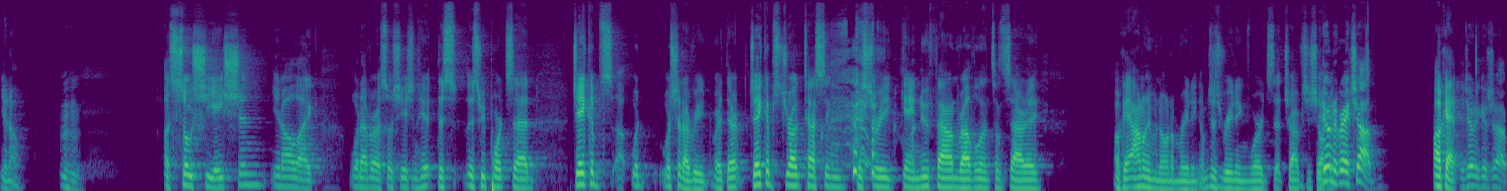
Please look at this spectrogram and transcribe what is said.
you know, mm-hmm. association, you know, like whatever association here. This this report said Jacobs uh, what what should I read right there? Jacobs drug testing history gained newfound relevance on Saturday Okay, I don't even know what I'm reading. I'm just reading words that Travis is showing. You're doing a great job. Okay. You're doing a good job.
